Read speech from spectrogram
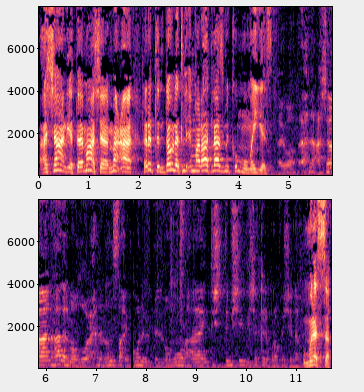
عشان يتماشى مع رتم دولة الإمارات لازم يكون مميز. أيوه. إحنا عشان هذا الموضوع إحنا ننصح يكون ال- الأمور هاي تمشي بشكل professional ومنسق.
